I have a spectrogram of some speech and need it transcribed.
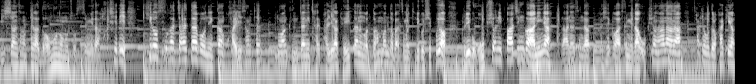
미션 상태가 너무너무 좋습니다. 확실히 키로수가 짧다 보니까 관리 상태 또한 굉장히 잘 관리가 돼 있다는 것도 한 번 더 말씀을 드리고 싶고요. 그리고 옵션이 빠진 거 아니냐라는 생각 하실 것 같습니다. 옵션 하나하나 살펴보도록 할게요.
